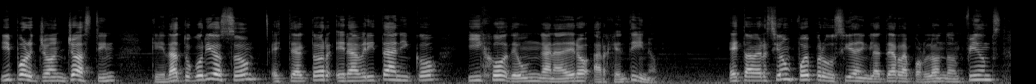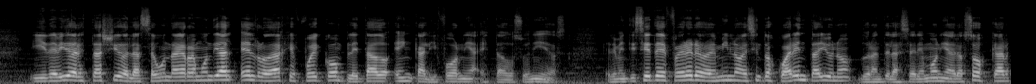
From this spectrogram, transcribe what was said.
y por John Justin, que dato curioso, este actor era británico, hijo de un ganadero argentino. Esta versión fue producida en Inglaterra por London Films y debido al estallido de la Segunda Guerra Mundial, el rodaje fue completado en California, Estados Unidos. El 27 de febrero de 1941, durante la ceremonia de los Oscar,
